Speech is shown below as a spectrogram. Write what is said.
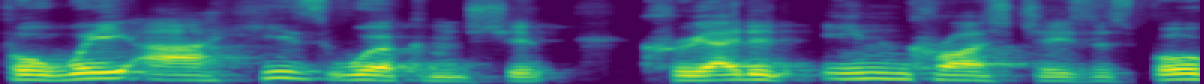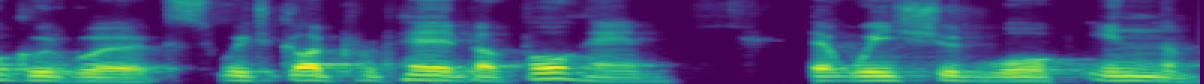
For we are his workmanship, created in Christ Jesus for good works, which God prepared beforehand that we should walk in them.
